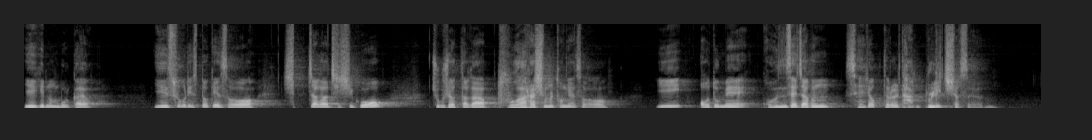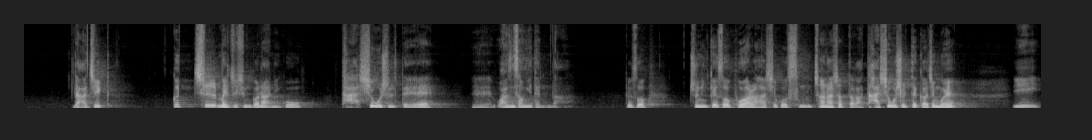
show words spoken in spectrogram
이 얘기는 뭘까요? 예수 그리스도께서 십자가 지시고 죽으셨다가 부활하심을 통해서 이 어둠의 권세 잡은 세력들을 다 물리치셨어요. 근데 아직 끝을 맺으신 건 아니고 다시 오실 때 예, 완성이 된다. 그래서 주님께서 부활하시고 승천하셨다가 다시 오실 때까지 뭐예요? 이,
